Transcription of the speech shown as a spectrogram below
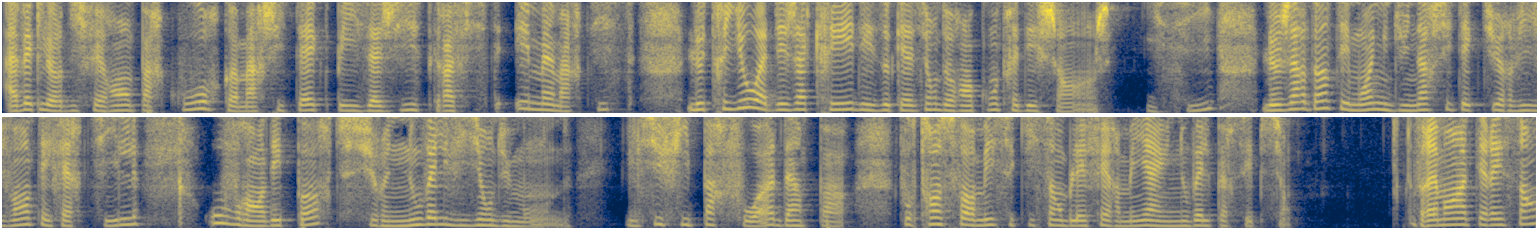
Avec leurs différents parcours comme architecte, paysagiste, graphiste et même artiste, le trio a déjà créé des occasions de rencontres et d'échanges. Ici, le jardin témoigne d'une architecture vivante et fertile, ouvrant des portes sur une nouvelle vision du monde. Il suffit parfois d'un pas pour transformer ce qui semblait fermé à une nouvelle perception. Vraiment intéressant,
